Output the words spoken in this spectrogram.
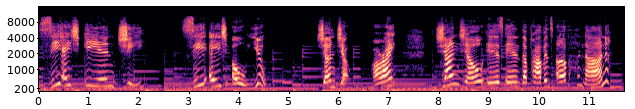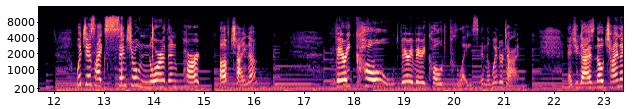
Z H E N G Z H O U. Zhengzhou. All right. Zhengzhou is in the province of Henan, which is like central northern part of China. Very cold, very, very cold place in the wintertime. As you guys know, China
